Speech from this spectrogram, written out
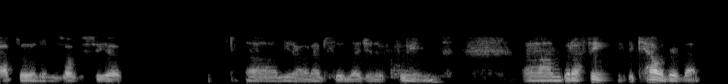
captain and he's obviously a, um, you know, an absolute legend at Quins. Um, but I think the caliber of that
